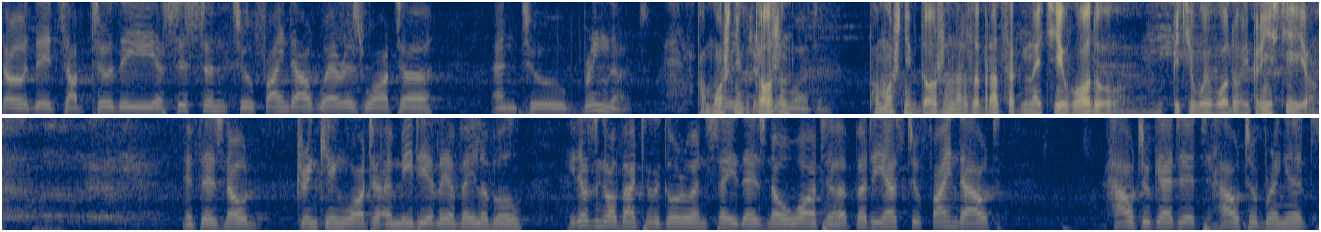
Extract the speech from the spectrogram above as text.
So it's up to the assistant to find out where is water and to bring that. Помощник должен, помощник должен разобраться, найти воду, питьевую воду и принести ее. If there's no drinking water immediately available, he doesn't go back to the guru and say there's no water, but he has to find out how to get it, how to bring it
